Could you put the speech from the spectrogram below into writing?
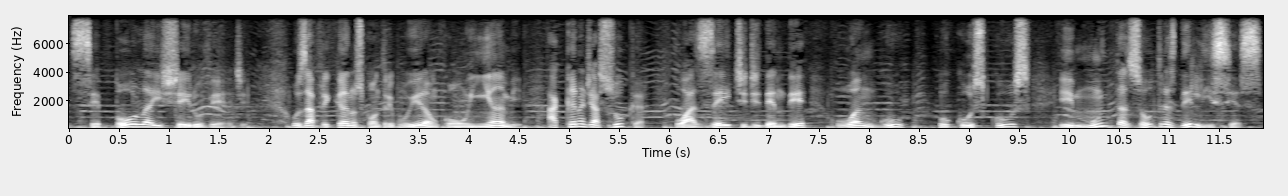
cebola e cheiro verde. Os africanos contribuíram com o inhame, a cana-de-açúcar, o azeite de dendê, o angu, o cuscuz e muitas outras delícias.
